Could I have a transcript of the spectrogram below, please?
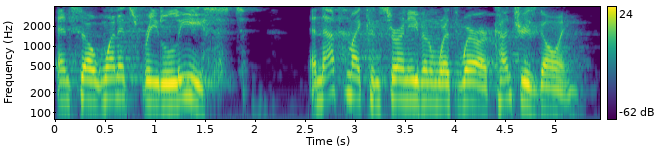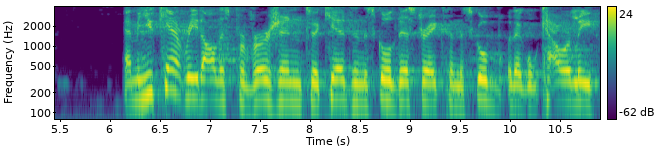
And so when it's released, and that's my concern even with where our country's going. I mean, you can't read all this perversion to kids in the school districts and the school, the cowardly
